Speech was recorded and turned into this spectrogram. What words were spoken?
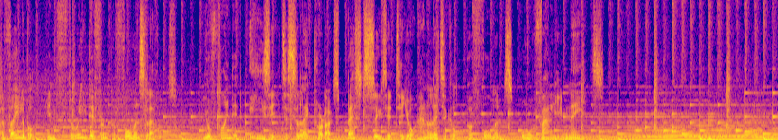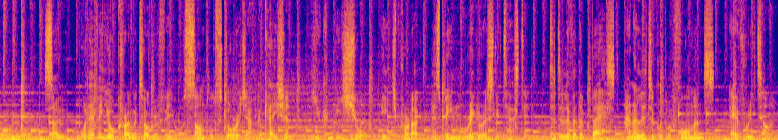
Available in three different performance levels, you'll find it easy to select products best suited to your analytical, performance or value needs. So, whatever your chromatography or sample storage application, you can be sure each product has been rigorously tested to deliver the best analytical performance every time.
